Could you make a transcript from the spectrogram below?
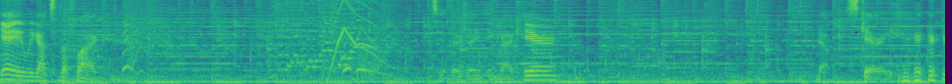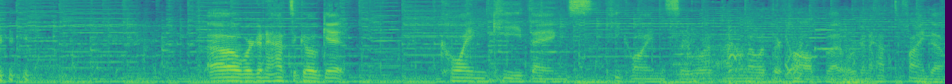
Yay, we got to the flag. Let's see if there's anything back here. No, scary. oh, we're gonna have to go get coin key things. Key coins, or what, I don't know what they're called, but we're gonna have to find them.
